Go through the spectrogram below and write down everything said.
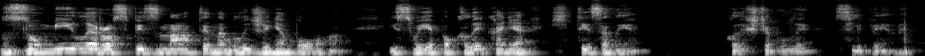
Зуміли розпізнати наближення Бога і своє покликання йти за Ним, коли ще були сліпими.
